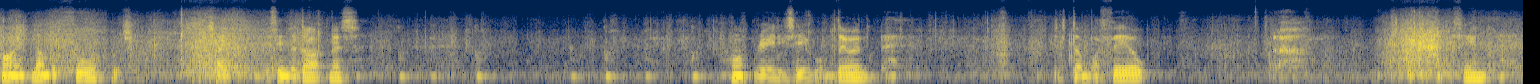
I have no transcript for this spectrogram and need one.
find number four, which so it's in the darkness. Can't really see what I'm doing. Just done by feel. 13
